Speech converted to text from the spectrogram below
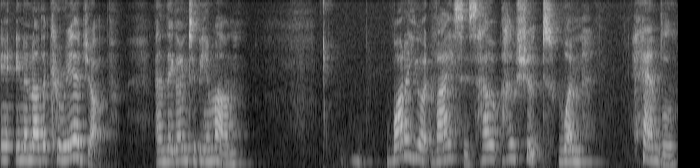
in another career job and they're going to be a mom, what are your advices? How, how should one handle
